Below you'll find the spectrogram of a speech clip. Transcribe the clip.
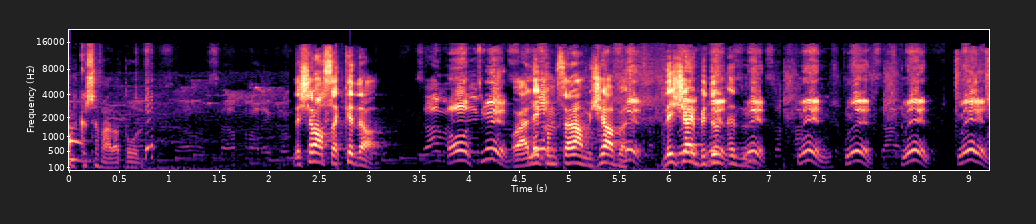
انكشف على طول ليش راسك كذا؟ انت مين؟ وعليكم السلام جابر ليش جاي بدون إذن؟ مين؟ مين؟ مين؟ مين؟ مين؟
